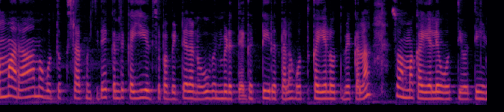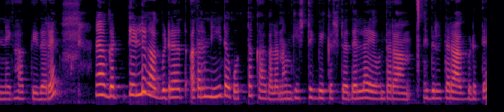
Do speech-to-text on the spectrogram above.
ಅಮ್ಮ ಆರಾಮಾಗಿ ಒತ್ತಕ್ಕೆ ಸ್ಟಾರ್ಟ್ ಮಾಡ್ತಿದ್ದೆ ಯಾಕಂದರೆ ಕೈ ಸ್ವಲ್ಪ ಬೆಟ್ಟೆಲ್ಲ ನೋವು ಬಂದುಬಿಡುತ್ತೆ. ಗಟ್ಟಿ ಇರುತ್ತಲ್ಲ ಒತ್ತು ಕೈಯಲ್ಲಿ ಒತ್ತಬೇಕಲ್ಲ ಸೊ ಅಮ್ಮ ಕೈಯಲ್ಲೇ ಒತ್ತಿ ಒತ್ತಿ ಎಣ್ಣೆಗೆ ಹಾಕ್ತಿದ್ದಾರೆ. ಗಟ್, ತೆಳ್ಳಗೆ ಆಗಿಬಿಟ್ರೆ ಆ ಥರ ನೀಟಾಗಿ ಒತ್ತಕ್ಕಾಗಲ್ಲ. ನಮ್ಗೆ ಎಷ್ಟಿಗೆ ಬೇಕಷ್ಟು ಅದೆಲ್ಲ ಒಂಥರ ಇದ್ರ ಥರ ಆಗಿಬಿಡುತ್ತೆ.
